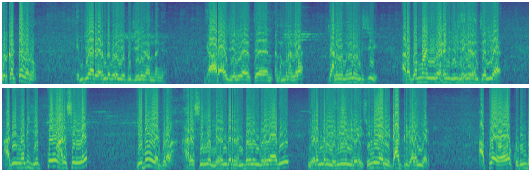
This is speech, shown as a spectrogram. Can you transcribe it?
ஒரு கட்டம் வரும் எம்ஜிஆர் இறந்த பிறகு எப்படி ஜெயலலிதா வந்தாங்க யாராவது ஜெயலலிதா நம்பினாங்களா ஜனகம் தானே வந்துச்சு அட பொம்மா நீ வேறன்னு சொல்லி ஜெயலலிதா வந்துச்சு இல்லையா அதே மாதிரி எப்பவும் அரசியலில் எதுவும் ஏற்படலாம் அரசியலில் நிரந்தர நண்பர்களும் கிடையாது நிரந்தர எதிரியும் கிடையாது சொன்னையாரு டாக்டர் கலைஞர் அப்போ குடும்ப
